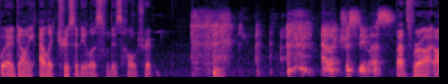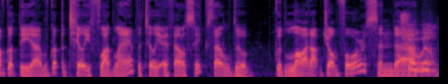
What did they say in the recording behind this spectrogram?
we're going electricityless for this whole trip. Electricity less. That's right. I've got the uh, we've got the Tilley flood lamp, the Tilley FL6. That'll do a good light up job for us, and uh, Sure will.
